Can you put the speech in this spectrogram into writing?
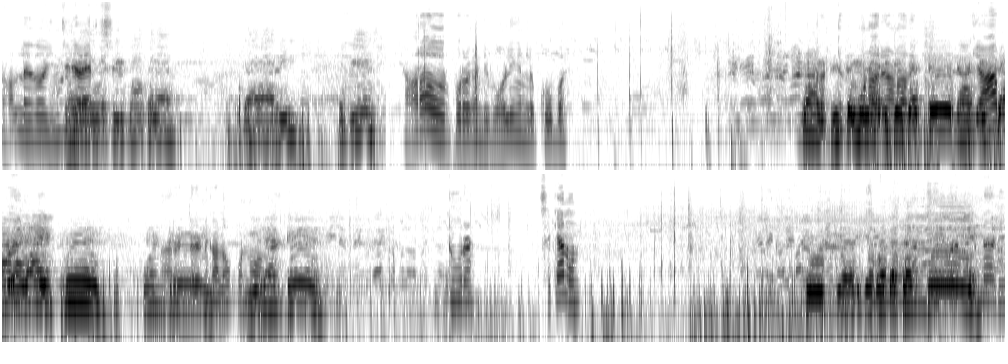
காலில் ஏதோ இன்ஜுரி ஆயிடுச்சு யாராவது ஒரு போடுற கண்டி பவுலிங் இல்லை கோபால் ரெண்டு ரன் அலோவ் பண்ணுவாங்க டூ ரன் செகண்ட் ஒன் பின்னாடி.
